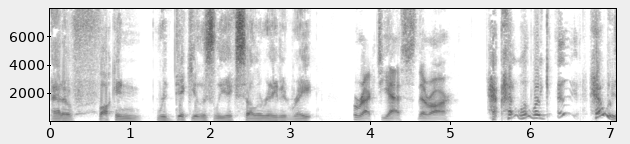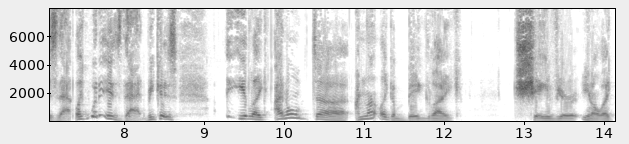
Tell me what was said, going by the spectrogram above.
at a fucking ridiculously accelerated rate? Correct. Yes, there are. how, how, like how is that? Like what is that? Because you like I don't uh I'm not like a big like shave your you know like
